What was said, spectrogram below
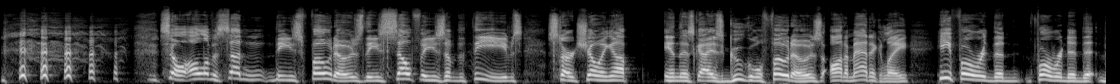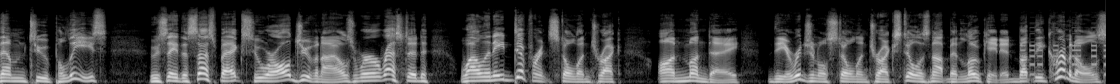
so all of a sudden, these photos, these selfies of the thieves, start showing up in this guy's Google Photos automatically. He forwarded forwarded them to police who say the suspects, who are all juveniles, were arrested while in a different stolen truck on Monday. The original stolen truck still has not been located, but the criminals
